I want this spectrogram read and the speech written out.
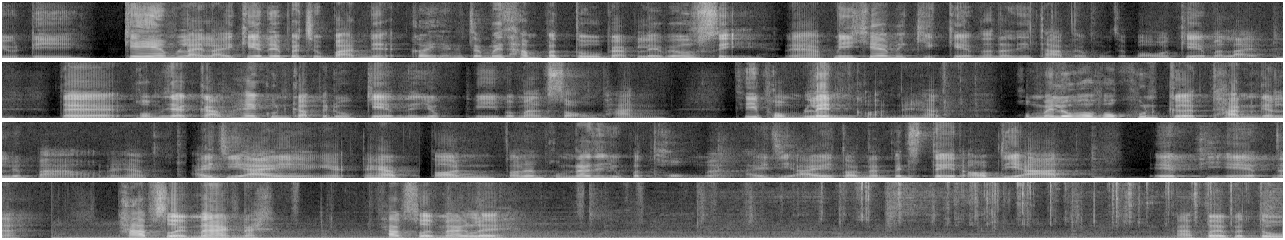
อยู่ดี เกมหลาย ๆ เกมในปัจจุบันเนี่ยก็ยังจะไม่ทำประตูแบบเลเวล4นะครับมีแค่ไม่กี่เกมเท่านั้นที่ทำเดี๋ยวผมจะบอกว่าเกมอะไร แต่ผมอยากกลับให้คุณกลับไปดูเกมในยุคปีประมาณ 2000 ที่ผมเล่นก่อนนะครับผมไม่รู้ว่าพวกคุณเกิดทันกันหรือเปล่านะครับ IGI อย่างเงี้ยนะครับตอนตอนนั้นผมน่าจะอยู่ปฐมอะ IGI ตอนนั้นเป็น state of the art FPS นะ ภาพสวยมากนะ ภาพสวยมากเลย อะ เปิดประตู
